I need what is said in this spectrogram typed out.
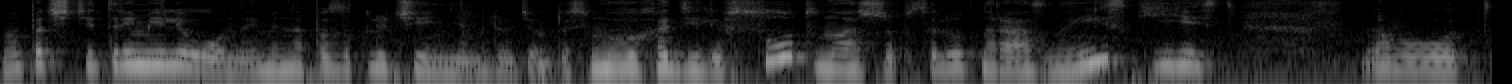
ну, почти 3 миллиона именно по заключениям людям. То есть мы выходили в суд, у нас же абсолютно разные иски есть. Вот,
